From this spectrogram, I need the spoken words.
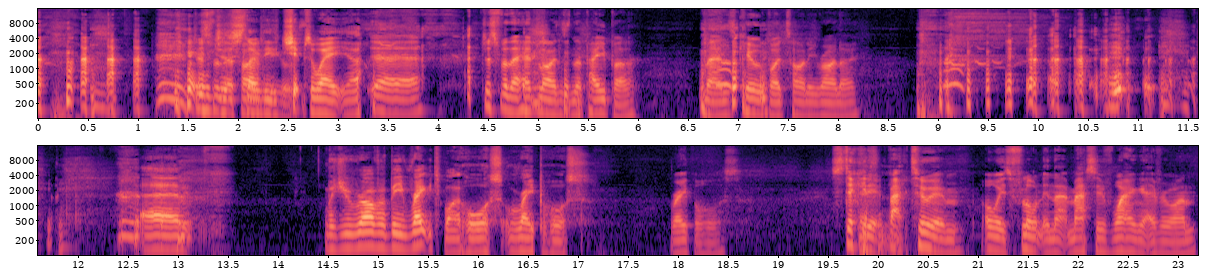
Just, for the slowly giggles. chips away at you. Yeah, yeah. Just for the headlines in the paper. Man's killed by tiny rhino. Um, would you rather be raped by a horse or rape a horse? Rape a horse. Sticking it back to him, always flaunting that massive wang at everyone.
